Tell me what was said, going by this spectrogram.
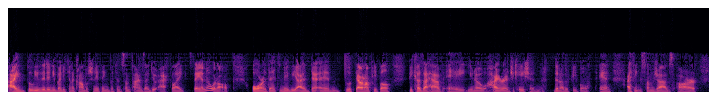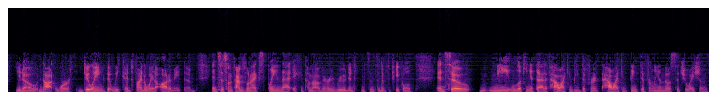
I believe that anybody can accomplish anything, but then sometimes I do act like say a know-it-all, or that maybe I de- look down on people because I have a you know higher education than other people, and I think some jobs are you know, not worth doing, that we could find a way to automate them. And so sometimes when I explain that, it can come out very rude and insensitive to people. And so me looking at that of how I can be different, how I can think differently in those situations,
